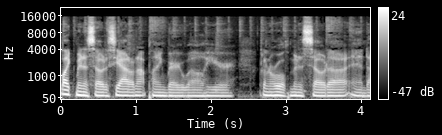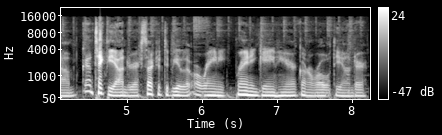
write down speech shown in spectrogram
like Minnesota, Seattle not playing very well here. Going to roll with Minnesota and I'm um, going to take the under. Expect it to be a rainy, rainy game here. Going to roll with the under.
